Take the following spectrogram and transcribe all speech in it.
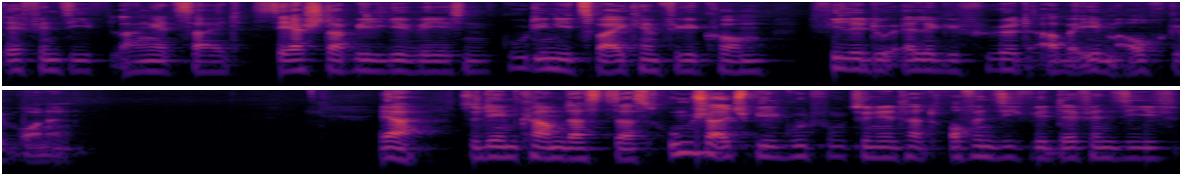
defensiv lange Zeit, sehr stabil gewesen, gut in die Zweikämpfe gekommen, viele Duelle geführt, aber eben auch gewonnen. Ja, zudem kam, dass das Umschaltspiel gut funktioniert hat, offensiv wie defensiv.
